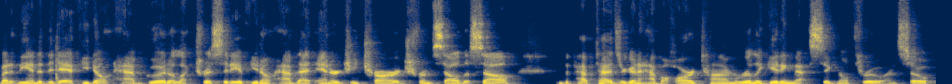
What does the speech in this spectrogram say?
but at the end of the day, if you don't have good electricity, if you don't have that energy charge from cell to cell, the peptides are going to have a hard time really getting that signal through. And so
